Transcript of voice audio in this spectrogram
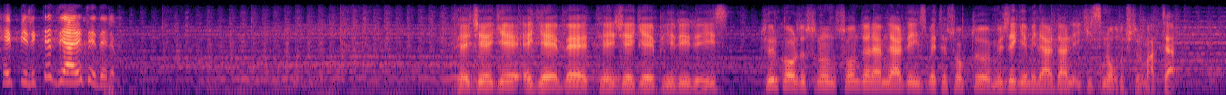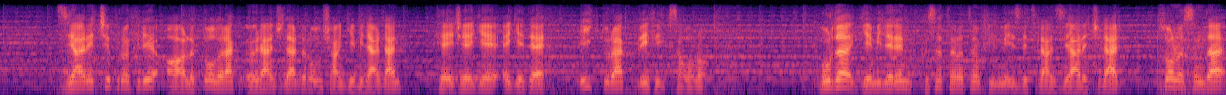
hep birlikte ziyaret edelim. TCG Ege ve TCG Piri Reis, Türk ordusunun son dönemlerde hizmete soktuğu müze gemilerden ikisini oluşturmakta. Ziyaretçi profili ağırlıklı olarak öğrencilerden oluşan gemilerden TCG Ege'de ilk durak briefing salonu. Burada gemilerin kısa tanıtım filmi izletilen ziyaretçiler, sonrasında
